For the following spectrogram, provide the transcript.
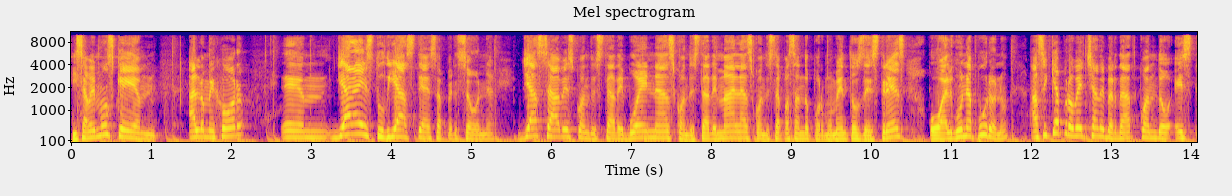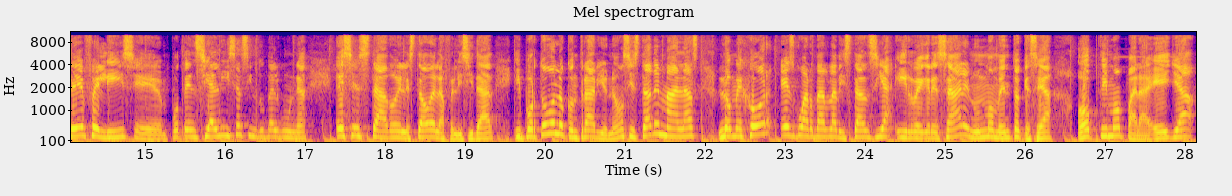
y sabemos que um, a lo mejor eh, ya estudiaste a esa persona, ya sabes cuando está de buenas, cuando está de malas, cuando está pasando por momentos de estrés o algún apuro, ¿no? Así que aprovecha de verdad cuando esté feliz, eh, potencializa sin duda alguna ese estado, el estado de la felicidad y por todo lo contrario, ¿no? Si está de malas, lo mejor es guardar la distancia y regresar en un momento que sea óptimo para ella,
